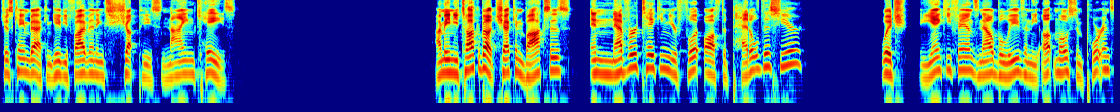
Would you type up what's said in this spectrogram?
just came back and gave you five innings shut piece, nine Ks. I mean, you talk about checking boxes and never taking your foot off the pedal this year, which Yankee fans now believe in the utmost importance.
